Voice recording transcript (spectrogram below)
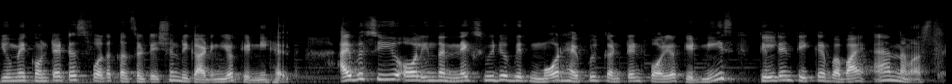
you may contact us for the consultation regarding your kidney health. I will see you all in the next video with more helpful content for your kidneys. Till then, take care, bye-bye and namaste.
